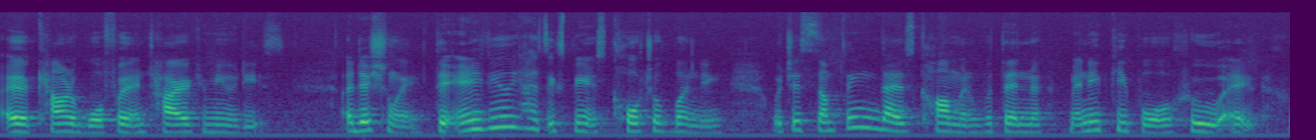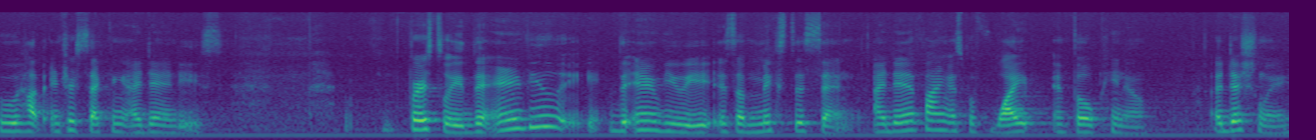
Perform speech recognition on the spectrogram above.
accountable for entire communities. Additionally, the interviewee has experienced cultural blending, which is something that is common within many people who, uh, who have intersecting identities. Firstly, the, interview, the interviewee is of mixed descent, identifying as both white and Filipino. Additionally,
